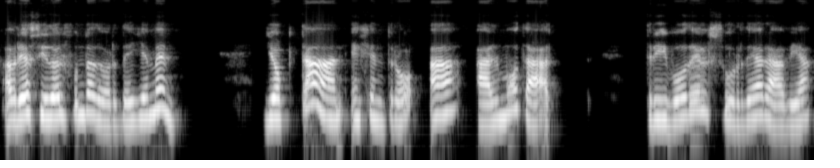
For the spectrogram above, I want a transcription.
Habría sido el fundador de Yemen. Ioctán engendró a Almodad, tribu del sur de Arabia,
